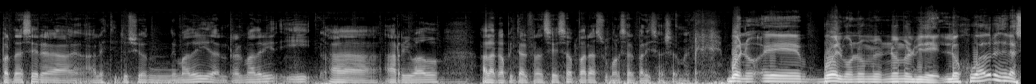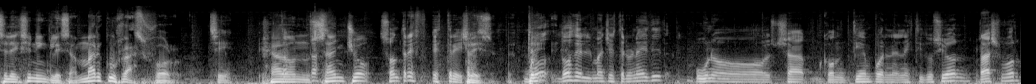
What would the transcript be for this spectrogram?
pertenecer a, a la institución de Madrid, al Real Madrid, y ha arribado a la capital francesa para sumarse al Paris Saint Germain. Bueno, eh, vuelvo, no me, no me olvidé. Los jugadores de la selección inglesa, Marcus Rashford, Sí. Jadon Sancho. Son tres estrellas. Tres. Do- dos del Manchester United, uno ya con tiempo en la institución, Rashford.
